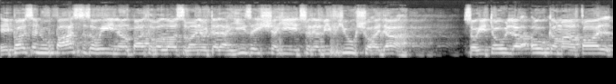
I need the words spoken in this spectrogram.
a person who passes away in the path of Allah subhanahu wa ta'ala, he's a shaheed, so there'll be few shuhada. So he told, أو كما قال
